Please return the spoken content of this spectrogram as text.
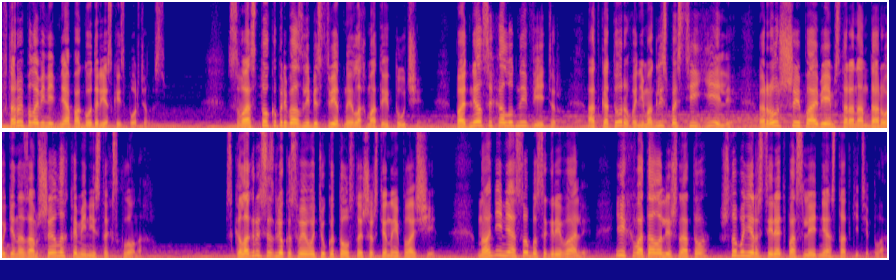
Во второй половине дня погода резко испортилась. С востока приползли бесцветные лохматые тучи, поднялся холодный ветер, от которого не могли спасти ели, росшие по обеим сторонам дороги на замшелых каменистых склонах. Скалогрыз извлек из своего тюка толстые шерстяные плащи, но они не особо согревали, их хватало лишь на то, чтобы не растерять последние остатки тепла.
